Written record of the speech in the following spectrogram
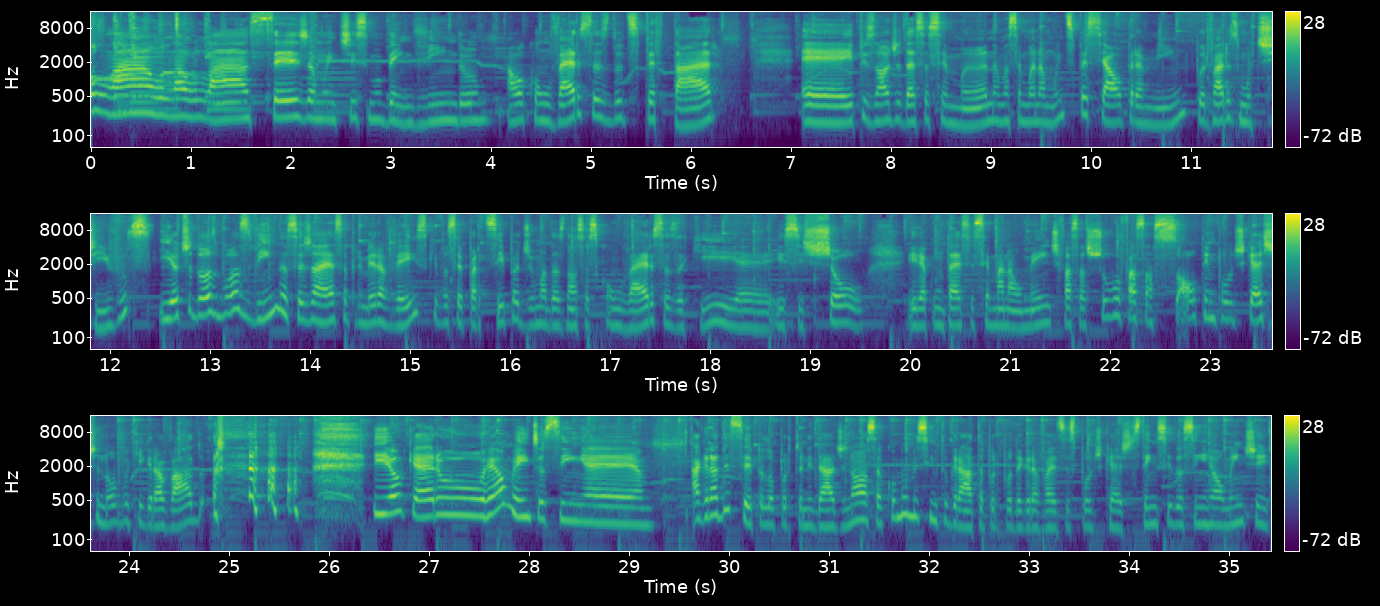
Olá, olá, olá! Seja muitíssimo bem-vindo ao Conversas do Despertar. É, episódio dessa semana, uma semana muito especial para mim, por vários motivos. E eu te dou as boas-vindas, seja essa a primeira vez que você participa de uma das nossas conversas aqui. É, esse show, ele acontece semanalmente, faça chuva, faça sol, tem podcast novo aqui gravado. e eu quero realmente, assim, é agradecer pela oportunidade. Nossa, como eu me sinto grata por poder gravar esses podcasts. Tem sido, assim, realmente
